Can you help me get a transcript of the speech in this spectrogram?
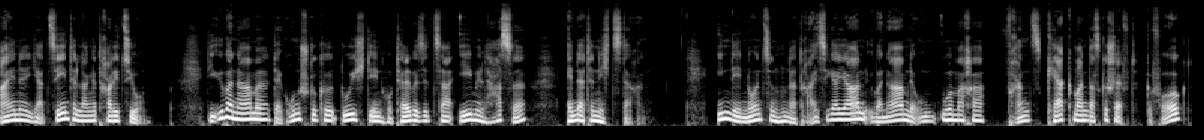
eine jahrzehntelange Tradition. Die Übernahme der Grundstücke durch den Hotelbesitzer Emil Hasse änderte nichts daran. In den 1930er Jahren übernahm der Uhrmacher Franz Kerkmann das Geschäft, gefolgt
